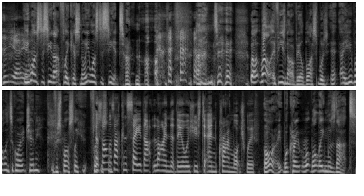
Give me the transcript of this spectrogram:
Yeah, yeah, He wants to see that flake of snow. He wants to see it turn up. and uh, well, well, if he's not available, I suppose. uh, Are you willing to go out, Jenny? If we spot a flake, flake As long snow? as I can say that line that they always used to end Crime Watch with. All right. What crime? What, what line was that?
